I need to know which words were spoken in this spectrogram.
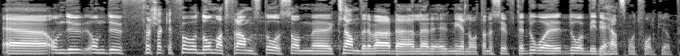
Eh, om, du, om du försöker få dem att framstå som eh, klandervärda eller nedlåtande syfte, då, då blir det hets mot folkgrupp.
